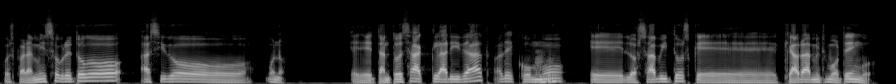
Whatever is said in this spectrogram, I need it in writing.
pues para mí sobre todo ha sido bueno tanto esa claridad, ¿vale? Como eh, los hábitos que, ahora mismo tengo.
